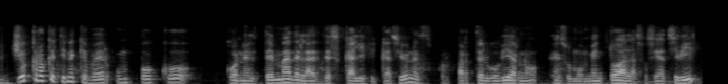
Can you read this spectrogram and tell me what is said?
Yo creo que tiene que ver un poco con el tema de las descalificaciones por parte del gobierno en su momento a la sociedad civil.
